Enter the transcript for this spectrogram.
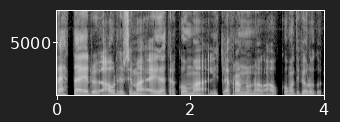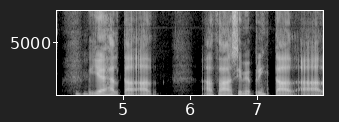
þetta eru áhrif sem að eiga eftir að koma líklega fram núna á, á komandi fjóruðugum Mhm. og ég held að, að, að það sé mjög brínt að, að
